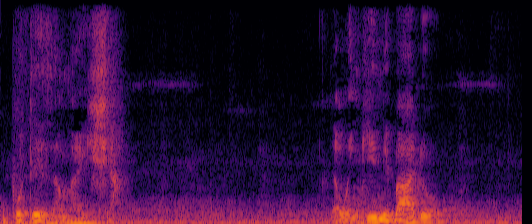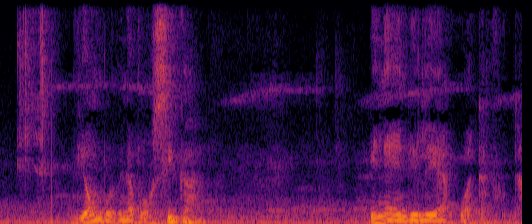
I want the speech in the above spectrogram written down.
kupoteza maisha na wengine bado vyombo vinavyohusika vinaendelea kuwatafuta.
